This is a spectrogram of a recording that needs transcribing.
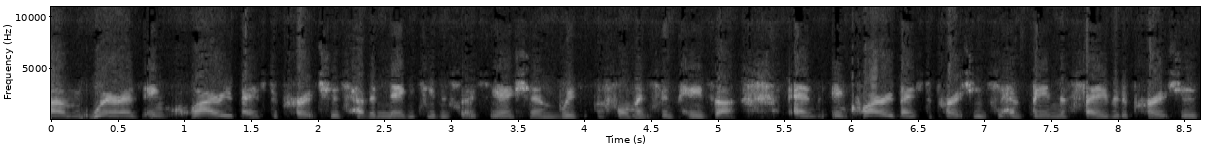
Um, whereas inquiry-based approaches have a negative association with performance in PISA, and inquiry-based approaches have been the favoured approaches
